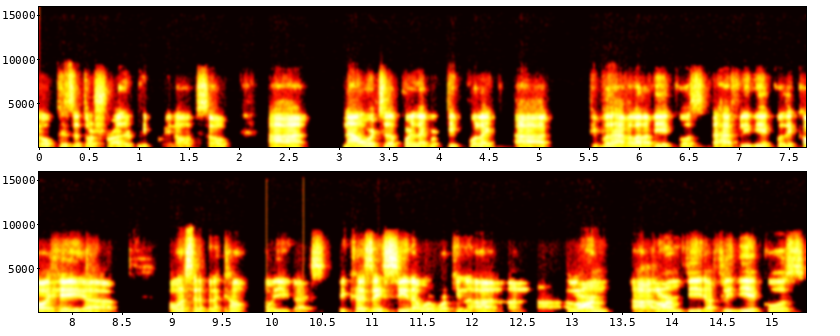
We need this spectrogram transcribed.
opens the doors for other people, you know? So uh, now we're to the point like where people like, uh, people that have a lot of vehicles, that have fleet vehicle, they call, hey, uh, I want to set up an account with you guys because they see that we're working on, on uh, alarm, uh, alarm v- uh, fleet vehicles,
